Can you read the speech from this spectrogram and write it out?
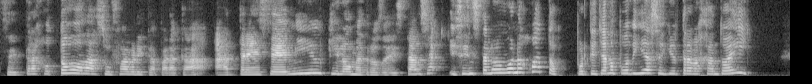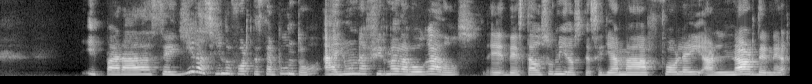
se trajo toda su fábrica para acá a 13.000 kilómetros de distancia y se instaló en Guanajuato porque ya no podía seguir trabajando ahí. Y para seguir haciendo fuerte este punto, hay una firma de abogados eh, de Estados Unidos que se llama Foley Nardener,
